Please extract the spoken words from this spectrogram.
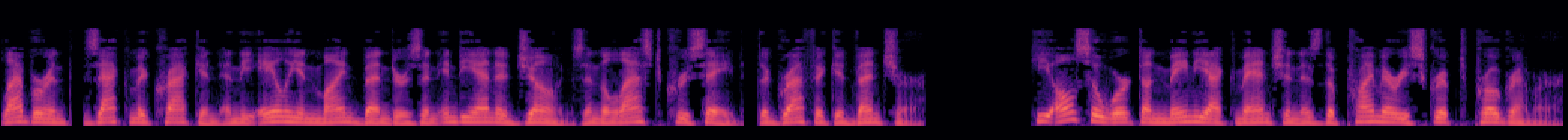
Labyrinth, Zak McKracken and the Alien Mindbenders and Indiana Jones and the Last Crusade, the graphic adventure. He also worked on Maniac Mansion as the primary script programmer.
